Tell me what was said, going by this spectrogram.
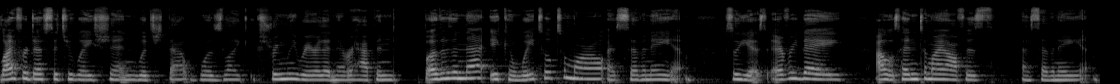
life or death situation, which that was like extremely rare, that never happened. But other than that, it can wait till tomorrow at 7 a.m. So, yes, every day I was heading to my office at 7 a.m.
